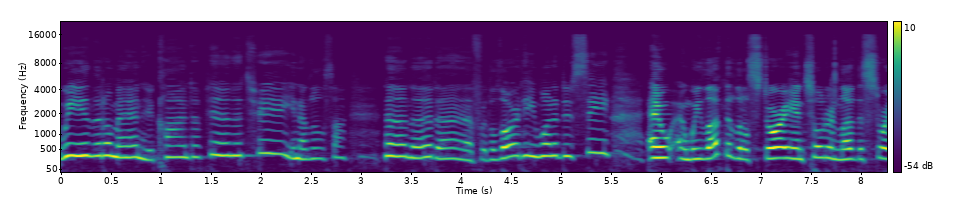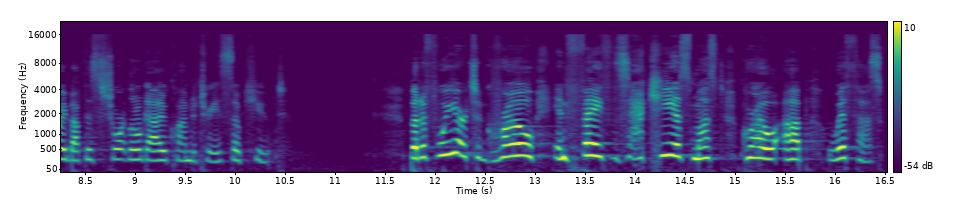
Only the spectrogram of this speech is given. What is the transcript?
wee little man who climbed up in a tree, you know, little song da, da, da, for the Lord he wanted to see. And, and we love the little story, and children love the story about this short little guy who climbed a tree. It's so cute. But if we are to grow in faith, Zacchaeus must grow up with us.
